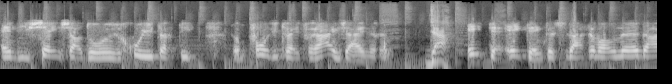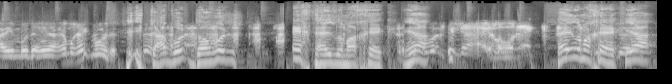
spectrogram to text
En die Sainz zou door een goede tactiek voor die twee Ferraris eindigen. Ja. Ik, ik denk dat ze daar gewoon eh, daar in Modena helemaal gek worden. Dan worden ze echt helemaal gek. Ja, Dan worden ze helemaal gek. helemaal gek, ja.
